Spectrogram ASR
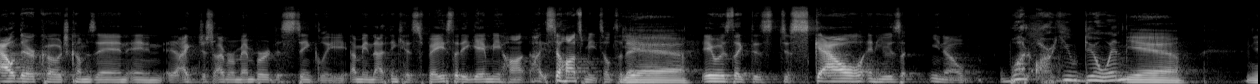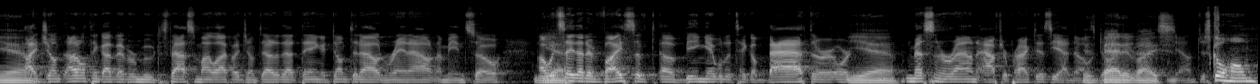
out there coach comes in and I just I remember distinctly. I mean, I think his face that he gave me haunt, still haunts me till today. Yeah. It was like this just scowl and he was like, you know, "What are you doing?" Yeah. Yeah. I jumped. I don't think I've ever moved as fast in my life. I jumped out of that thing. I dumped it out and ran out. I mean, so I would Yeah. say that advice of, of being able to take a bath or, or Yeah. messing around after practice, yeah, no, It's don't bad do that. advice. Yeah, just go home.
